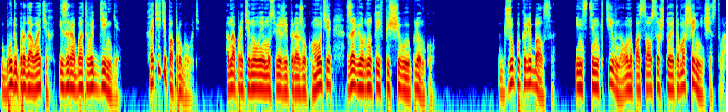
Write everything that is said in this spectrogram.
Буду продавать их и зарабатывать деньги. Хотите попробовать?» Она протянула ему свежий пирожок моти, завернутый в пищевую пленку. Джу поколебался. Инстинктивно он опасался, что это мошенничество.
